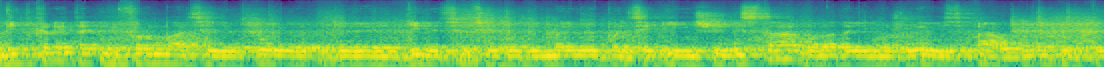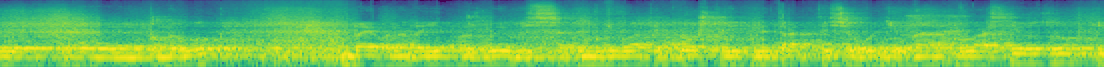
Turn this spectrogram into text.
Відкрита інформація, якою е, діляться сьогодні маріупольці і інші міста, вона дає можливість а уникнути е, помилок, б вона дає можливість акумулювати кошти і не тратити сьогодні на власні розробки.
